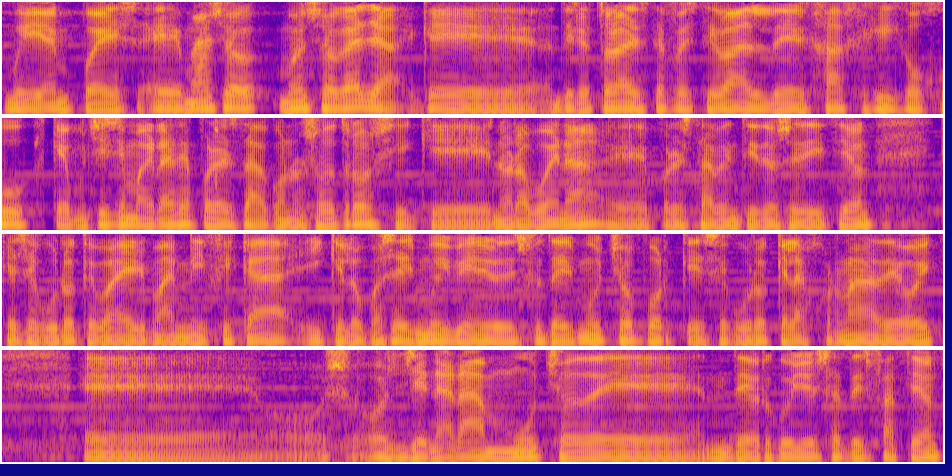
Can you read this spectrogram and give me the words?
Muy bien, pues eh, Monso, Gaya, que directora de este festival del Jajejikoju, que muchísimas gracias por haber estado con nosotros y que enhorabuena eh, por esta 22 edición, que seguro que va a ir magnífica y que lo paséis muy bien y lo disfrutéis mucho porque seguro que la jornada de hoy eh, os, llenará mucho de orgullo y satisfacción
